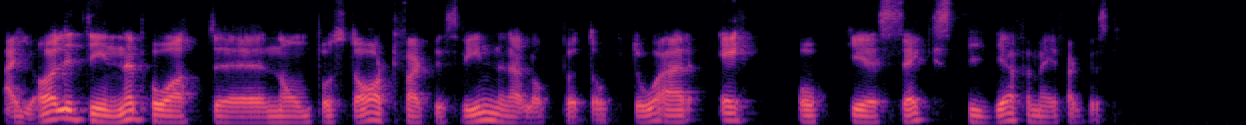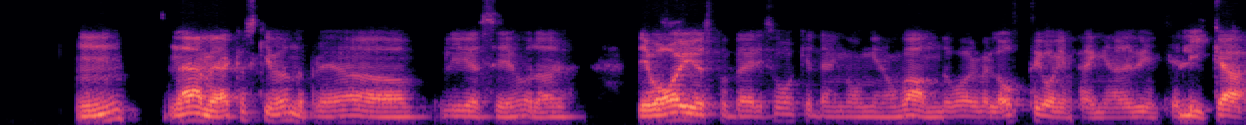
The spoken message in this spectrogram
ah, jag är lite inne på att eh, någon på start faktiskt vinner det här loppet och då är 1 och eh, 6 tidiga för mig faktiskt. Mm. Nej, men jag kan skriva under på det. Jag blir CH där. Det var ju just på Bergsåker den gången hon vann. Då var det väl 80 gånger pengar. Det är inte lika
